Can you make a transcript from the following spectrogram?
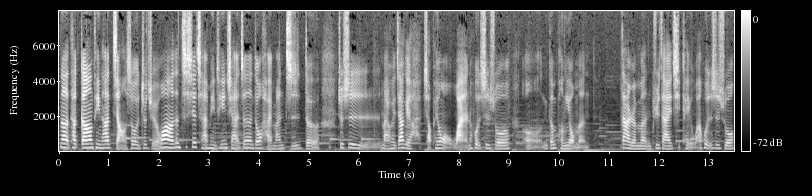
那他刚刚听他讲的时候，就觉得哇，那这些产品听起来真的都还蛮值得，就是买回家给小朋友玩，或者是说，呃，你跟朋友们、大人们聚在一起可以玩，或者是说。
